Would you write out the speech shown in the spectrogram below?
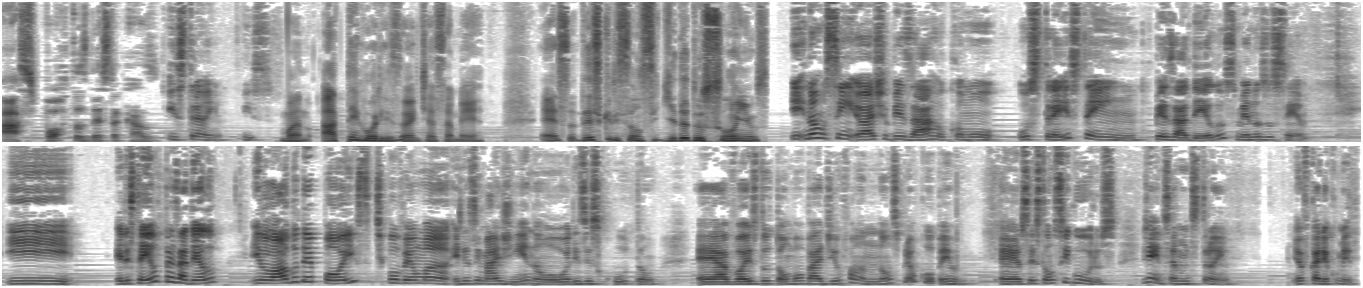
as portas desta casa. Estranho, isso. Mano, aterrorizante essa merda. Essa descrição seguida dos sonhos. E, não, sim, eu acho bizarro como os três têm pesadelos, menos o Sam. E eles têm um pesadelo e logo depois, tipo, vem uma. Eles imaginam ou eles escutam é, a voz do Tom Bombadil falando: Não se preocupem, é, vocês estão seguros. Gente, isso é muito estranho. Eu ficaria com medo.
